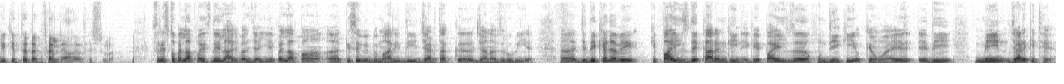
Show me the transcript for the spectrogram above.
ਕਿ ਕਿੱਥੇ ਤੱਕ ਫੈਲਿਆ ਹੋਇਆ ਫਿਸਟੂਲਾ ਸਰ ਇਸ ਤੋਂ ਪਹਿਲਾਂ ਆਪਾਂ ਇਸ ਦੇ ਇਲਾਜ ਵੱਲ ਜਾਈਏ। ਪਹਿਲਾਂ ਆਪਾਂ ਕਿਸੇ ਵੀ ਬਿਮਾਰੀ ਦੀ ਜੜ ਤੱਕ ਜਾਣਾ ਜ਼ਰੂਰੀ ਹੈ। ਜੇ ਦੇਖਿਆ ਜਾਵੇ ਕਿ ਪਾਈਲਸ ਦੇ ਕਾਰਨ ਕੀ ਨੇਗੇ ਪਾਈਲਸ ਹੁੰਦੀ ਕੀ ਕਿਉਂ ਹੈ? ਇਹ- ਇਹਦੀ ਮੇਨ ਜੜ ਕਿੱਥੇ ਹੈ?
